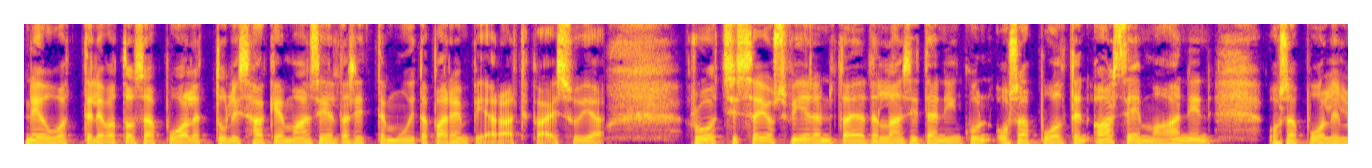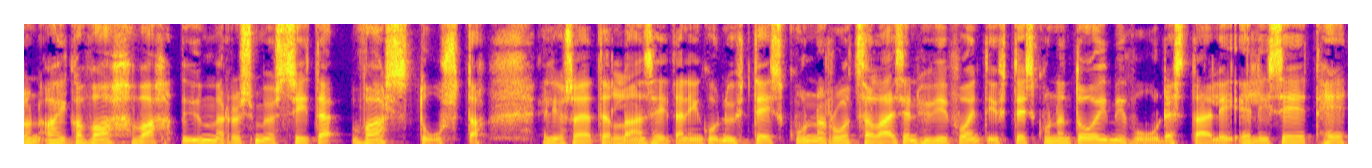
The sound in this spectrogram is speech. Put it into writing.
neuvottelevat osapuolet tulisi hakemaan sieltä sitten muita parempia ratkaisuja. Ruotsissa, jos vielä nyt ajatellaan sitä niin kuin osapuolten asemaa, niin osapuolilla on aika vahva ymmärrys myös siitä vastuusta. Eli jos ajatellaan siitä niin kuin yhteiskunnan, ruotsalaisen hyvinvointiyhteiskunnan toimivuudesta, eli, eli se, että he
